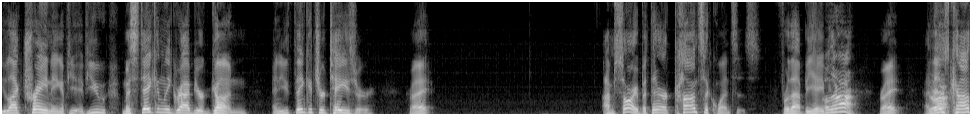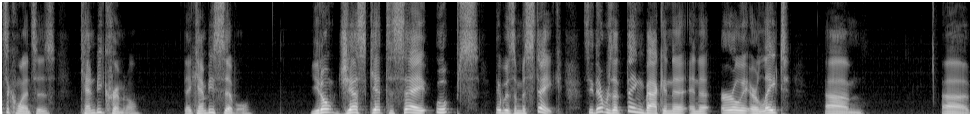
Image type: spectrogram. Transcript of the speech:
You lack training, if you if you mistakenly grab your gun and you think it's your taser, right? I'm sorry, but there are consequences for that behavior Oh, there are. right? And There those are. consequences can be criminal, they can be civil. You don't just get to say, "Oops, it was a mistake." See, there was a thing back in the in the early or late um, uh,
